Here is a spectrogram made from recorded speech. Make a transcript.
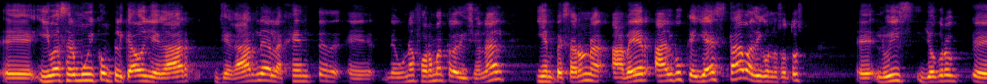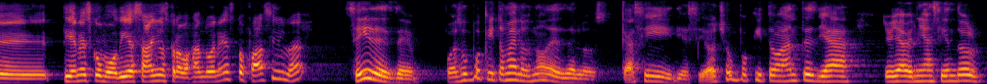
eh, iba a ser muy complicado llegar, llegarle a la gente eh, de una forma tradicional y empezaron a, ver algo que ya estaba. Digo, nosotros, eh, Luis, yo creo que tienes como 10 años trabajando en esto, fácil, ¿verdad? Sí, desde, pues un poquito menos, ¿no? Desde los casi 18, un poquito antes ya, yo ya venía haciendo,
